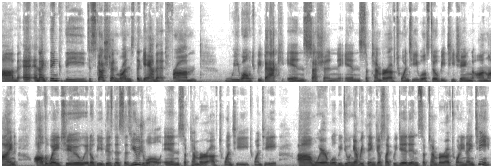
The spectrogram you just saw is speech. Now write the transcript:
Um, and, and, I think the discussion runs the gamut from we won't be back in session in September of 20. We'll still be teaching online, all the way to it'll be business as usual in September of 2020, um, where we'll be doing everything just like we did in September of 2019.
